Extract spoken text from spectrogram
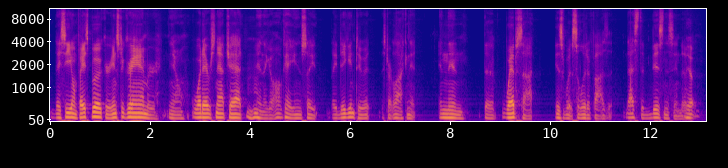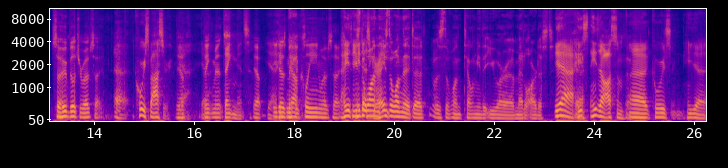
they see you on Facebook or Instagram or you know whatever Snapchat, and they go okay, and say they dig into it, they start liking it, and then the website is what solidifies it. That's the business end of Yep. it. So who built your website? Uh, Corey Spicer, Yep. yeah, yeah. Think Mints. Think Mints. Yep. Yeah, he does make yeah. a clean website. He, He's he the does one. great. He's the one that uh, was the one telling me that you are a metal artist. Yeah, he's he's awesome. Uh, Corey's he uh,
